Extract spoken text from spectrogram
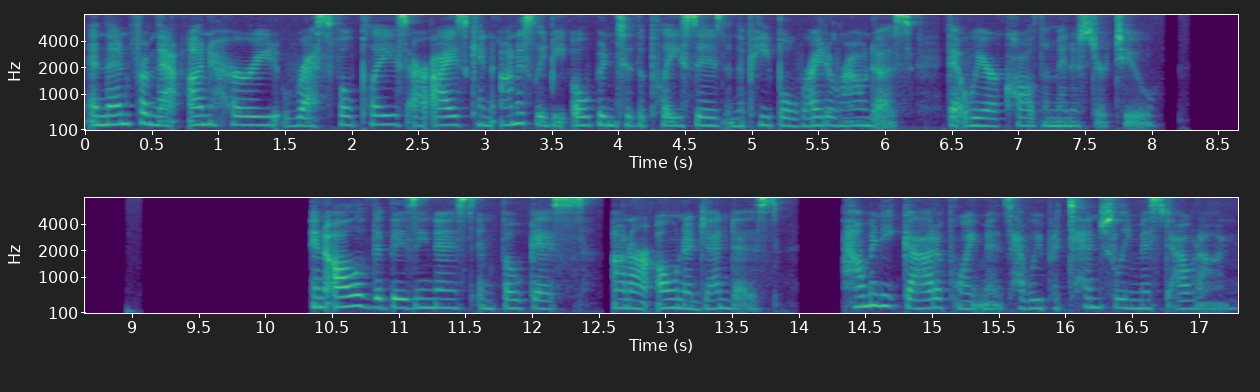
And then from that unhurried, restful place, our eyes can honestly be open to the places and the people right around us that we are called to minister to. In all of the busyness and focus on our own agendas, how many God appointments have we potentially missed out on?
